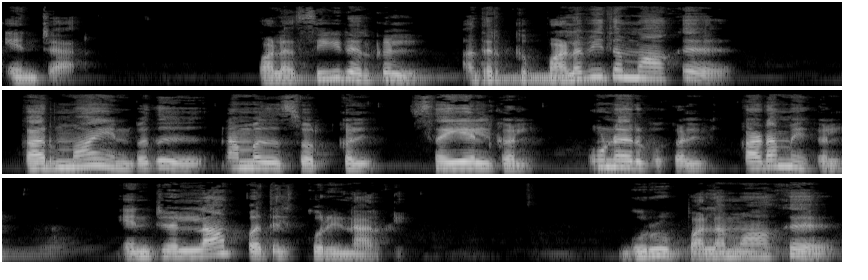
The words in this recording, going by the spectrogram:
என்றார். பல சீடர்கள் அதற்கு பலவிதமாக கர்மா என்பது நமது சொற்கள் செயல்கள் உணர்வுகள் கடமைகள் என்றெல்லாம் பதில் கூறினார்கள். குரு பலமாக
